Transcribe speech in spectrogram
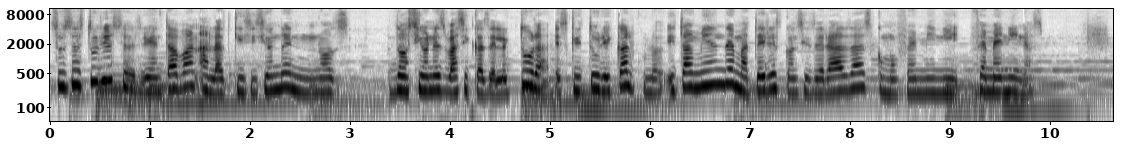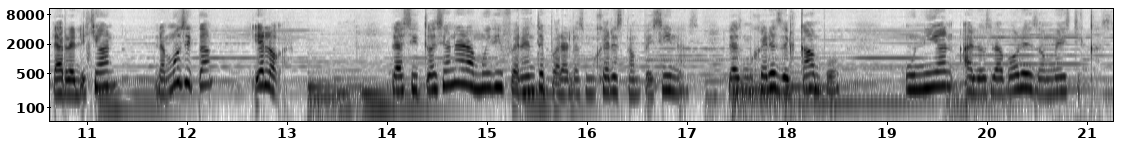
Sus estudios se orientaban a la adquisición de nociones básicas de lectura, escritura y cálculo, y también de materias consideradas como femeninas, la religión, la música y el hogar. La situación era muy diferente para las mujeres campesinas. Las mujeres del campo unían a las labores domésticas,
